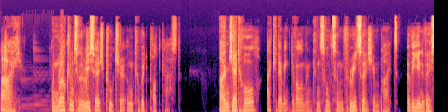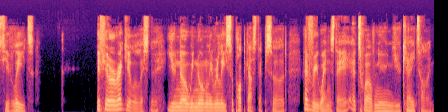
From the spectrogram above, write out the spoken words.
Hi, and welcome to the Research Culture Uncovered podcast. I'm Ged Hall, Academic Development Consultant for Research Impact at the University of Leeds. If you're a regular listener, you know we normally release a podcast episode every Wednesday at 12 noon UK time.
